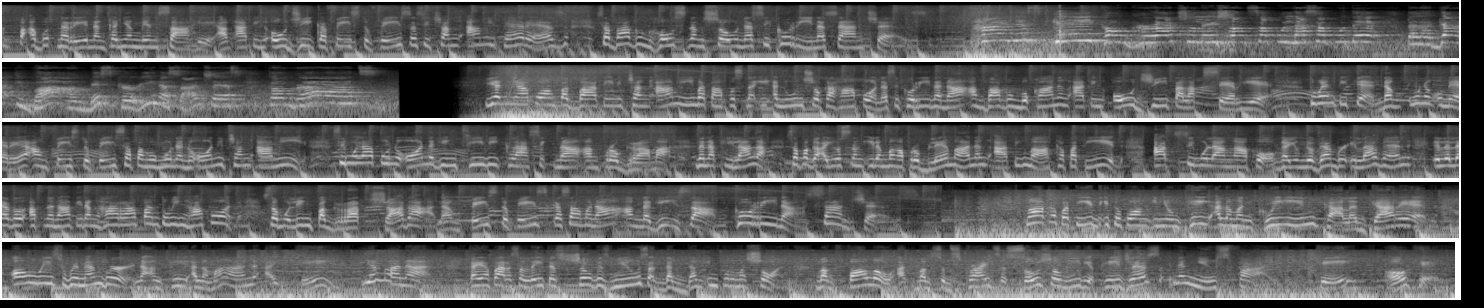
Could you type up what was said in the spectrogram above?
Nagpaabot na rin ng kanyang mensahe ang ating OG ka face-to-face sa si Chang Ami Perez sa bagong host ng show na si Corina Sanchez. Hi, Miss Kay! Congratulations sa pula sa puti! Talaga iba ang Miss Karina Sanchez. Congrats! Yan nga po ang pagbati ni Chang Ami matapos na i-anunsyo kahapon na si Corina na ang bagong mukha ng ating OG talak serye. 2010 nang unang umere ang face-to-face sa pangunguna noon ni Chang Ami. Simula po noon, naging TV classic na ang programa na nakilala sa pag-aayos ng ilang mga problema ng ating mga kapatid. At simula nga po, ngayong November 11, ile-level up na natin ang harapan tuwing hapon sa muling pagratsyada ng face-to-face kasama na ang nag-iisang Corina Sanchez. Mga kapatid, ito po ang inyong K-Alaman Queen, Kalad Karen. Always remember na ang K-Alaman ay K-Yamanan. Kaya para sa latest showbiz news at dagdag impormasyon, mag-follow at mag-subscribe sa social media pages ng News 5. K? Okay.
